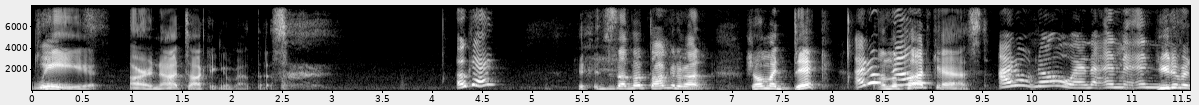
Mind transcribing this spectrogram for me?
Kids. We are not talking about this. Okay. just, I'm not talking about showing my dick I don't know. on know. the podcast. I don't know, and and and You never.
